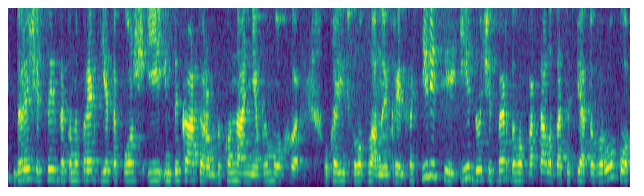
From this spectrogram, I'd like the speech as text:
До речі, цей законопроект є також і індикатором виконання вимог українського плану Ukraine Facility. І до четвертого кварталу 25-го року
